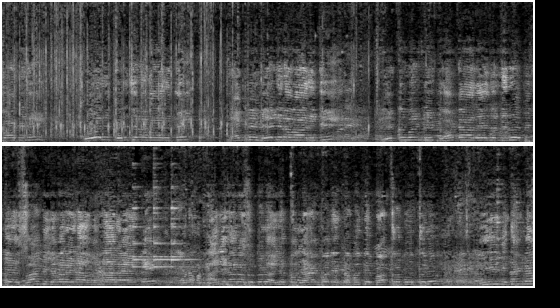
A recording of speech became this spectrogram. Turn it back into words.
స్వామిని కోరి కొలిచిన వారికి నమ్మి వేడిన వారికి ఎటువంటి ఢోకా లేదు నిరూపించే స్వామి ఎవరైనా ఉన్నారా అంటే హరిహర సుతుడు అయ్యప్ప లేకపోతే ఇంతమంది మాతృమూర్తులు. ఈ విధంగా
